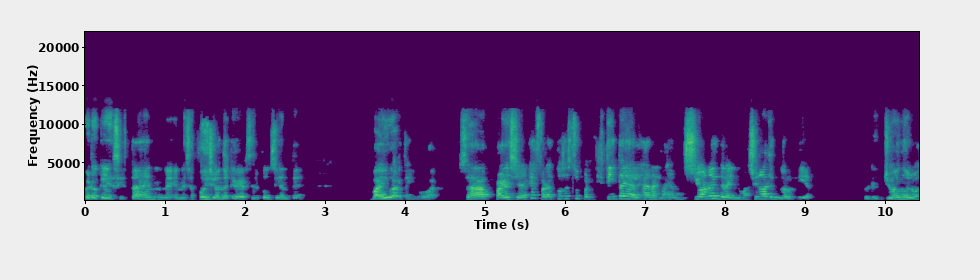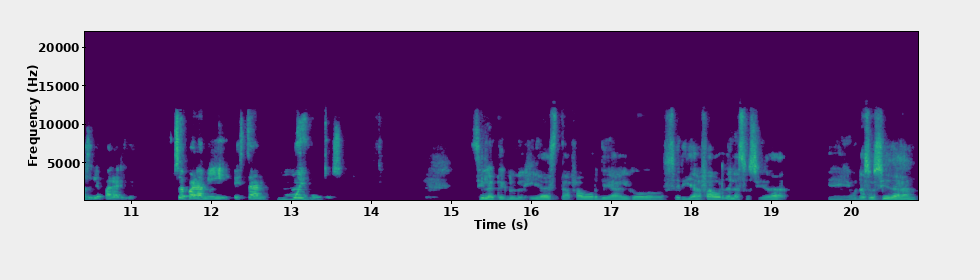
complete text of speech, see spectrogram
pero que si estás en, en esa posición de querer ser consciente, va a ayudarte a innovar. O sea, parecería que fueran cosas súper distintas y alejanas, las emociones de la innovación y la tecnología, pero yo no los separaría. O sea, para mí están muy juntos. Si la tecnología está a favor de algo, sería a favor de la sociedad. Y una sociedad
